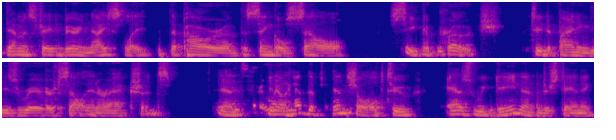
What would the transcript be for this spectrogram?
demonstrate very nicely the power of the single cell seq approach to defining these rare cell interactions. And you know have the potential to as we gain understanding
